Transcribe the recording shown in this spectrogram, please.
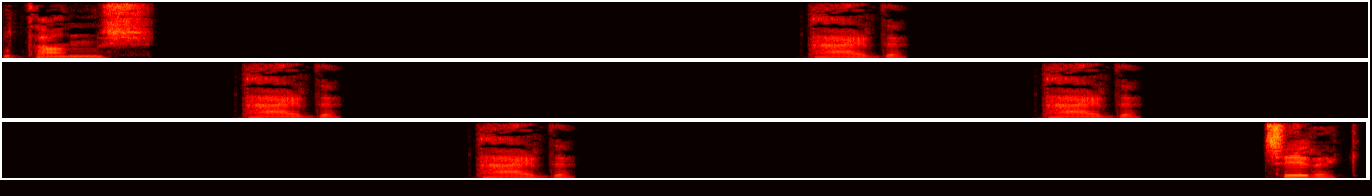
Utanmış perde. Perde. Perde. Perde. Çeyrek.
